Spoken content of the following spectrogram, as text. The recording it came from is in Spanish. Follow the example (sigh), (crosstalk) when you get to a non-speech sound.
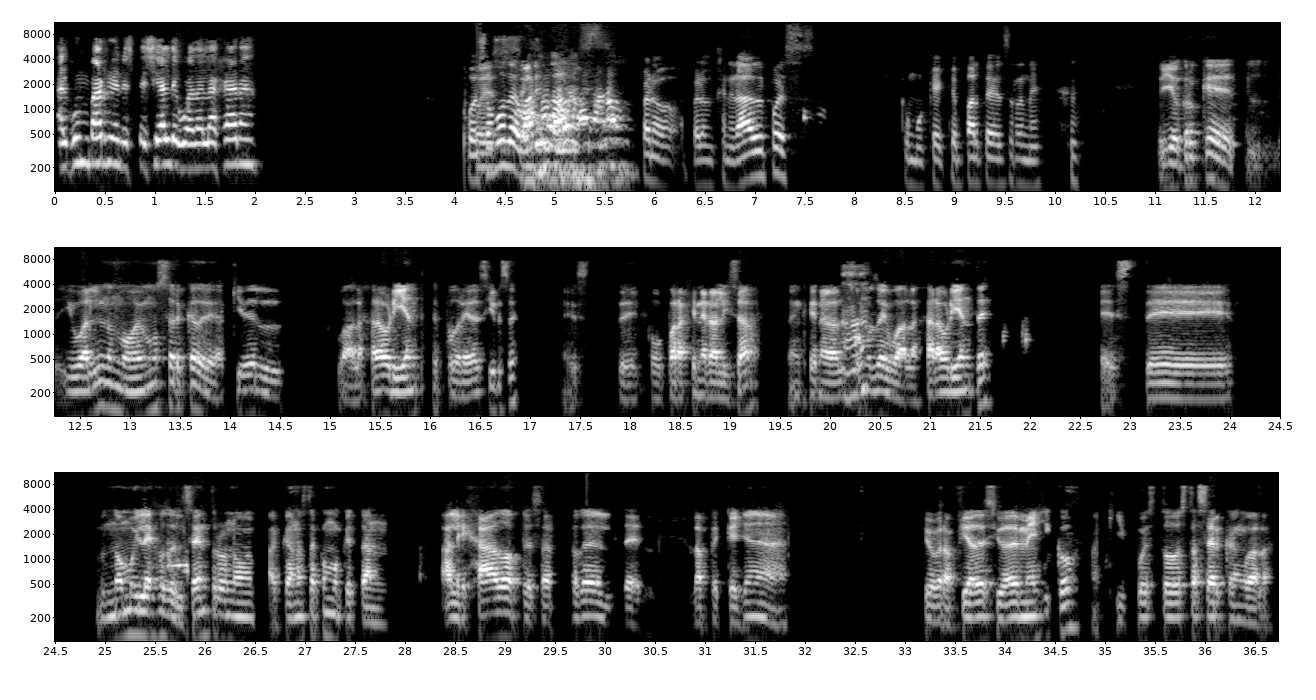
¿Algún barrio en especial de Guadalajara? Pues, somos de varios lados, pero, pero en general, pues, como que, ¿qué parte es René? Yo creo que igual nos movemos cerca de aquí del Guadalajara Oriente, podría decirse, este, como para generalizar. En general somos de Guadalajara Oriente. Este, no muy lejos del centro, no, acá no está como que tan alejado a pesar de, la pequeña geografía de Ciudad de México. Aquí pues todo está cerca en Guadalajara,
